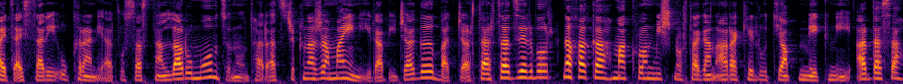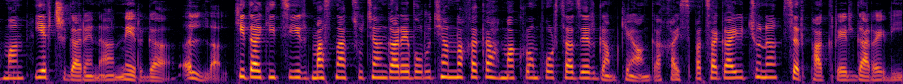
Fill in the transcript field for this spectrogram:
բայց այս տարի Ուկրաինա Ռուսաստան լարումով ծնունդ հարած ճգնաժամային իրավիճակը պատճառ դարձած էր որ նախագահ Մակրոն միջնորդական առաքելությամբ մեկնի արտասահման եւ չգարենա ներգա ըլլալ Կիտակից իր մասնակցության կարևորության նախագահ Մակրոն փորձած էր գամքի անգախ այս բացակայությունը սրբակրել գարելի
